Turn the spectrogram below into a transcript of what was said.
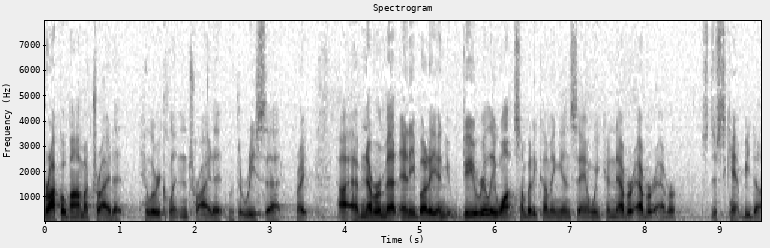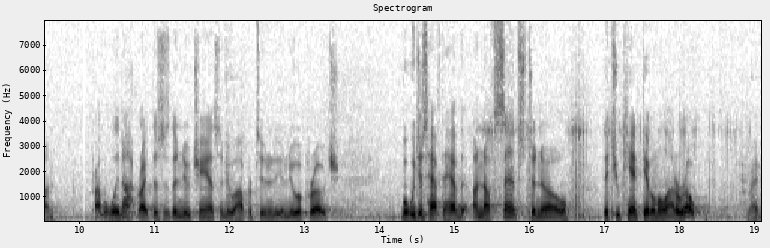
Barack Obama tried it. Hillary Clinton tried it with the reset, right? I've never met anybody. And you, do you really want somebody coming in saying we can never, ever, ever? This just can't be done. Probably not, right? This is the new chance, a new opportunity, a new approach. But we just have to have enough sense to know that you can't give them a lot of rope, right?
